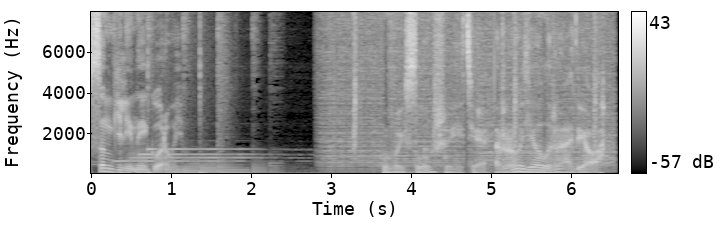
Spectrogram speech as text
с Ангелиной Егоровой. Вы слушаете Royal Radio.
